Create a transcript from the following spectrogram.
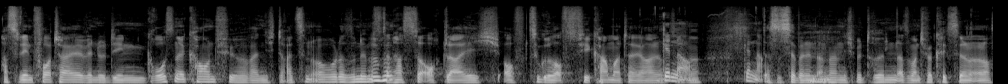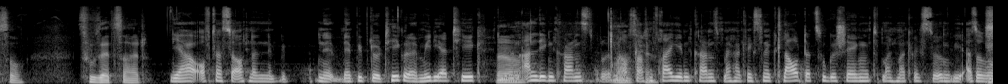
hast du den Vorteil, wenn du den großen Account für, weiß nicht, 13 Euro oder so nimmst, dann hast du auch gleich auf Zugriff aufs 4K-Material. und Mhm. Genau, So, ne? genau. Das ist ja bei den anderen nicht mit drin. Also manchmal kriegst du dann auch noch so Zusätze halt. Ja, oft hast du auch eine, eine, eine Bibliothek oder eine Mediathek, die du dann anlegen kannst, wo du dann Ah, auch Sachen okay. freigeben kannst. Manchmal kriegst du eine Cloud dazu geschenkt, manchmal kriegst du irgendwie, also so,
